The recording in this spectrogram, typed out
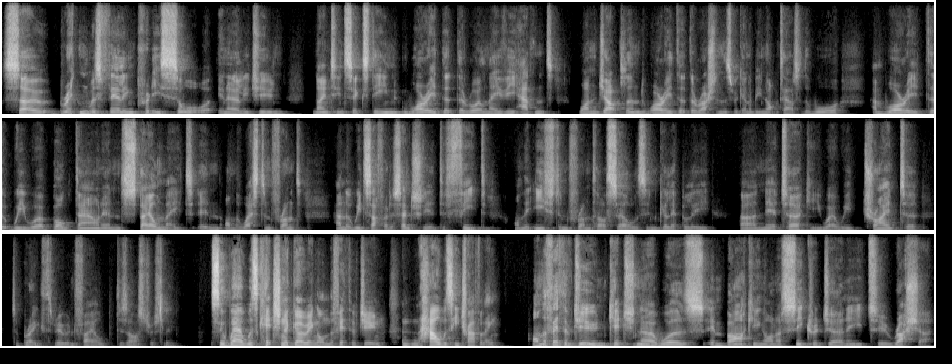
So Britain was feeling pretty sore in early June 1916, worried that the Royal Navy hadn't won Jutland, worried that the Russians were going to be knocked out of the war, and worried that we were bogged down in stalemate in, on the Western Front and that we'd suffered essentially a defeat on the Eastern Front ourselves in Gallipoli uh, near Turkey, where we tried to, to break through and failed disastrously. So, where was Kitchener going on the 5th of June, and how was he travelling? On the 5th of June, Kitchener was embarking on a secret journey to Russia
